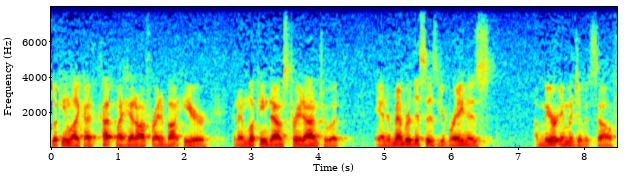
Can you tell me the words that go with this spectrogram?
looking like I've cut my head off right about here, and I'm looking down straight onto it. And remember, this is your brain is a mirror image of itself.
